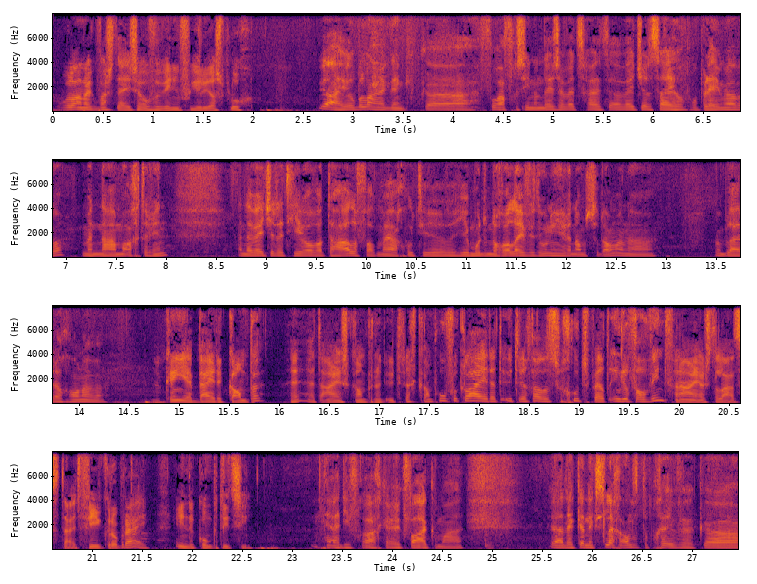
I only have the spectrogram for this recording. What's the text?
Hoe belangrijk was deze overwinning voor jullie als ploeg? Ja, heel belangrijk denk ik. Vooraf gezien aan deze wedstrijd weet je dat zij heel veel problemen hebben. Met name achterin. En dan weet je dat hier wel wat te halen valt. Maar ja, goed, je, je moet het nog wel even doen hier in Amsterdam. En ik ben blij dat we gewonnen hebben. Nu ken jij beide kampen, hè? het Ajax-kamp en het Utrecht-kamp. Hoe verklaar je dat Utrecht altijd zo goed speelt? In ieder geval wint van Ajax de laatste tijd. Vier keer op rij in de competitie. Ja, die vraag krijg ik vaker, maar ja, daar kan ik slecht antwoord op geven. Ik, uh,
